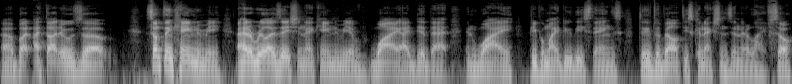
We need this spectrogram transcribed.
uh, but I thought it was uh, something came to me. I had a realization that came to me of why I did that and why people might do these things to develop these connections in their life. So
